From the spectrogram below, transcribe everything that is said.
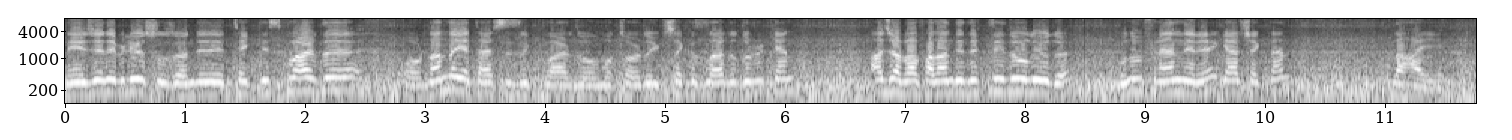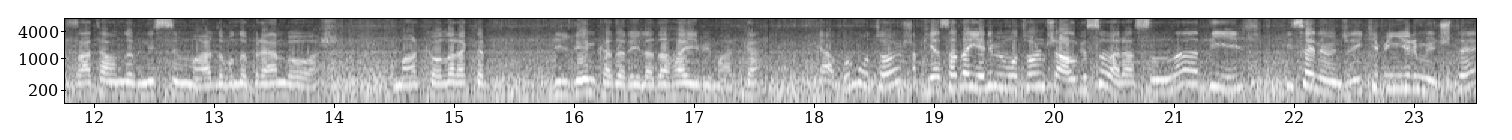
NC'de biliyorsunuz önde tek disk vardı. Oradan da yetersizlik vardı o motorda yüksek hızlarda dururken. Acaba falan dedirttiği de oluyordu. Bunun frenleri gerçekten daha iyi. Zaten onda Nissin vardı, bunda Brembo var. Marka olarak da bildiğim kadarıyla daha iyi bir marka. Ya bu motor piyasada yeni bir motormuş algısı var aslında değil. Bir sene önce 2023'te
